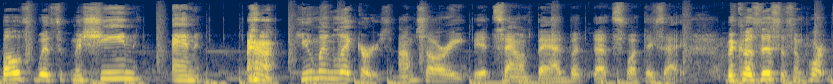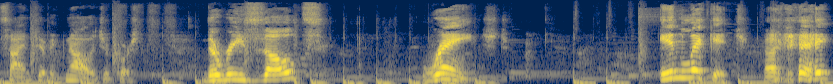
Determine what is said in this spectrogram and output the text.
both with machine and human lickers. I'm sorry, it sounds bad, but that's what they say. Because this is important scientific knowledge, of course. The results ranged in lickage, okay,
